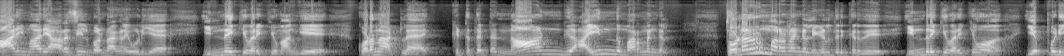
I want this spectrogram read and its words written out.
மாறி மாறி அரசியல் பண்ணுறாங்களே ஒழிய இன்னைக்கு வரைக்கும் அங்கே கொடநாட்டில் கிட்டத்தட்ட நான்கு ஐந்து மரணங்கள் தொடர் மரணங்கள் நிகழ்ந்திருக்கிறது. இன்றைக்கு வரைக்கும் எப்படி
